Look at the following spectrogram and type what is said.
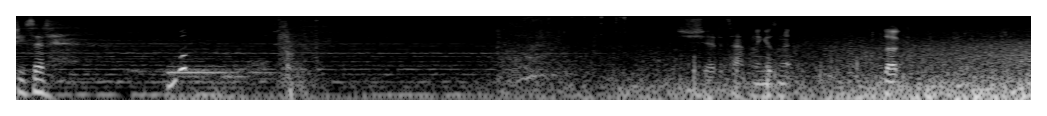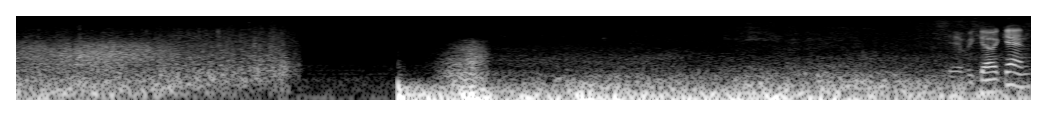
She said. Whoop. Shit, it's happening, isn't it? Look. Here we go again.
